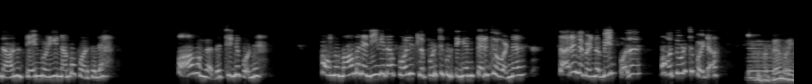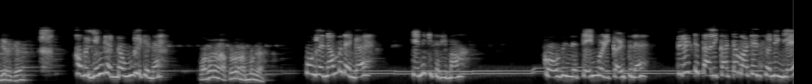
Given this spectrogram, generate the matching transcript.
நானும் தேன்மொழியும் நம்ப போறதில்ல. பாவங்க அந்த சின்ன பொண்ணு. அவங்க மாமனை நீங்க தான் போலீஸ்ல புடிச்சு கொடுத்தீங்கன்னு தெரிஞ்ச உடனே தரையில விழுந்த மீன் போல அவ துடிச்சு போயிட்டா. இப்ப தேர்வு இங்க இருக்கு? அவ எங்க இருந்தா உங்களுக்கு என்ன? முதல்ல நான் சொல்றேன் நம்புங்க. உங்களை நம்புனேங்க. என்னைக்கு தெரியுமா? கோவில்ல தேன்மொழி கழுத்துல திருட்டு தாலி கட்ட மாட்டேன்னு சொன்னீங்களே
